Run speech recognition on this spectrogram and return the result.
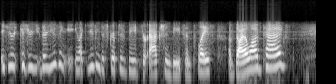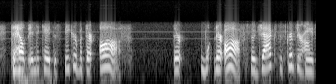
if you're because you're they're using like using descriptive beats or action beats in place of dialogue tags to help indicate the speaker, but they're off. They're they're off. So Jack's descriptive They're beats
